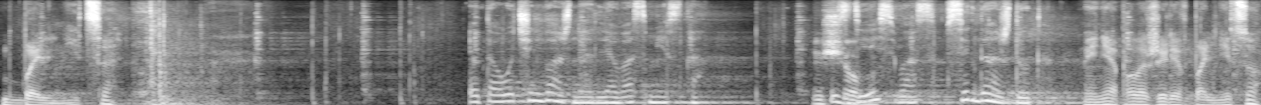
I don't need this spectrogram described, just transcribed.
Больница? Это очень важное для вас место. Еще бы. Здесь вас всегда ждут. Меня положили в больницу?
